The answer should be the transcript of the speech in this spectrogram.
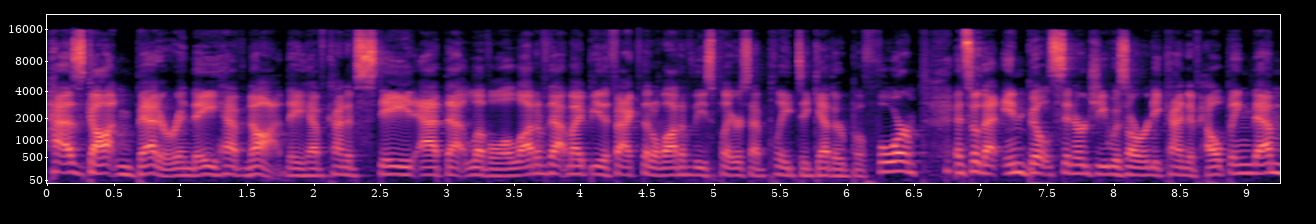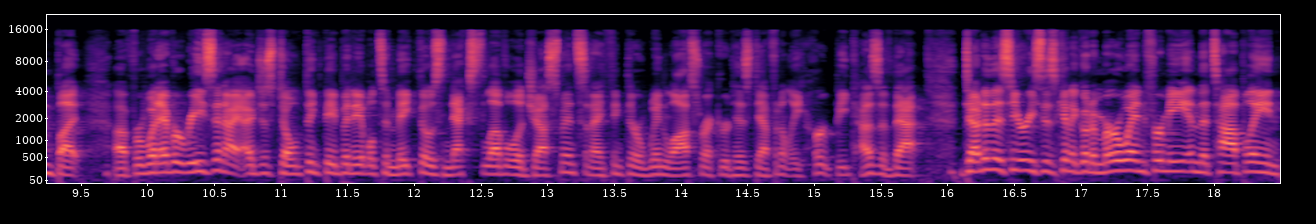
has gotten better, and they have not. They have kind of stayed at that level. A lot of that might be the fact that a lot of these players have played together before, and so that inbuilt synergy was already kind of helping them. But uh, for whatever reason, I, I just don't think they've been able to make those next level adjustments, and I think their win loss record has definitely hurt because of that. Dud of the series is going to go to Myrwn. For me in the top lane.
